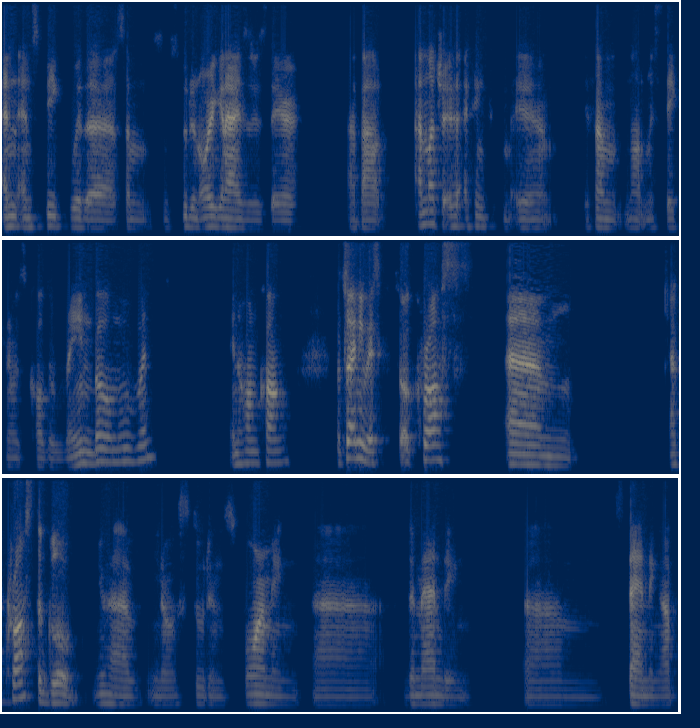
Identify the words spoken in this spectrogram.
and and speak with uh, some some student organizers there about. I'm not sure. I think um, if I'm not mistaken, it was called the Rainbow Movement in Hong Kong. But so, anyways, so across um, across the globe, you have you know students forming, uh, demanding, um, standing up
